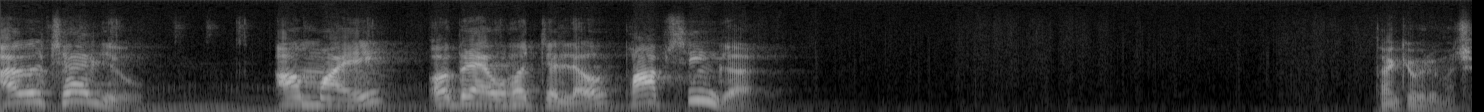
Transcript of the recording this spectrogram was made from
ఐ విల్ టెల్ యూ అమ్మాయి ఒబ్రే హోటల్లో pop singer thank you very much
